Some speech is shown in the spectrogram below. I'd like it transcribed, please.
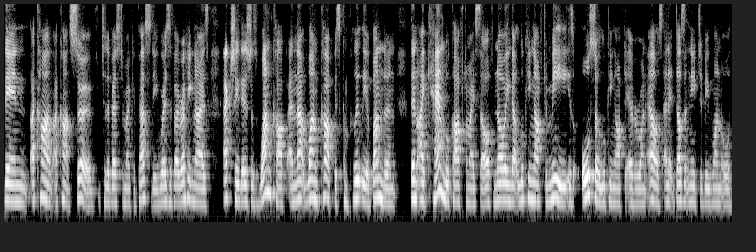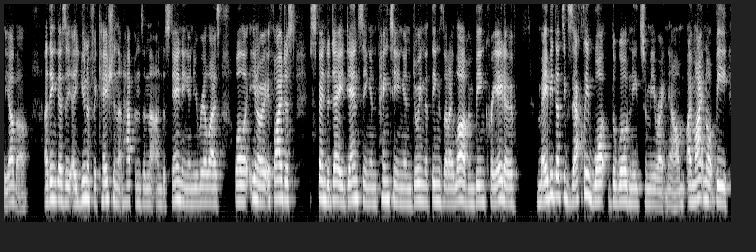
then I can't I can't serve to the best of my capacity. Whereas if I recognize actually there's just one cup and that one cup is completely abundant, then I can look after myself, knowing that looking after me is also looking after everyone else, and it doesn't need to be one or the other. I think there's a, a unification that happens in that understanding, and you realize, well, you know, if I just spend a day dancing and painting and doing the things that I love and being creative maybe that's exactly what the world needs from me right now. I might not be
